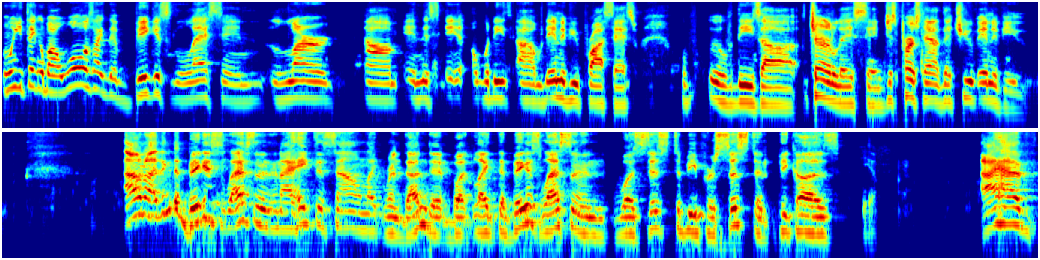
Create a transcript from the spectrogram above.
when you think about what was like the biggest lesson learned um, in this in, with these um, the interview process with, with these uh, journalists and just personalities that you've interviewed? I don't know. I think the biggest lesson, and I hate to sound like redundant, but like the biggest lesson was just to be persistent because yeah. I have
